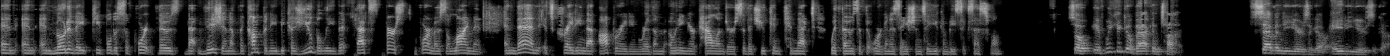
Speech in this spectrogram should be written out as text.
and and and motivate people to support those that vision of the company because you believe it that's first and foremost alignment and then it's creating that operating rhythm owning your calendar so that you can connect with those at the organization so you can be successful so if we could go back in time 70 years ago 80 years ago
